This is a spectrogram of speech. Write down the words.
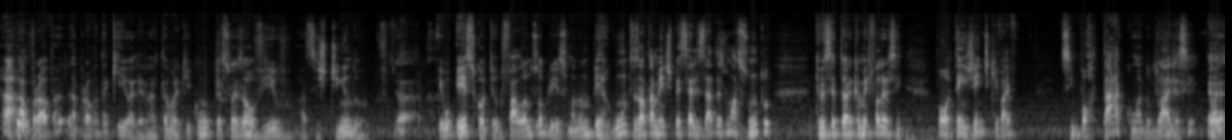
Ah, a prova a prova está aqui, olha. Nós estamos aqui com pessoas ao vivo assistindo. É. Eu, esse conteúdo, falando sobre isso, mandando perguntas altamente especializadas num assunto que você teoricamente falaria assim: pô, tem gente que vai se importar com uma dublagem assim? É,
